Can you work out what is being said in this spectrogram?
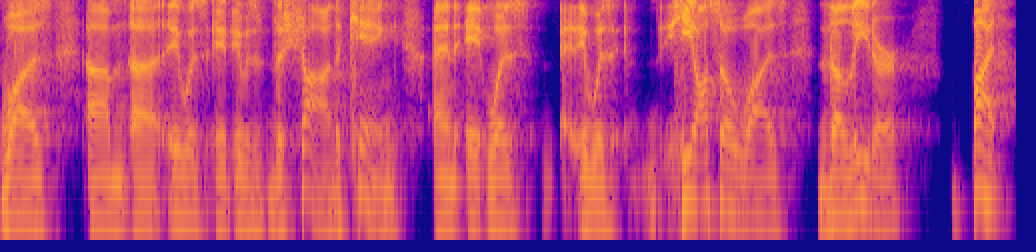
was, um, uh, it was, it, it was the Shah, the king, and it was, it was, he also was the leader, but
